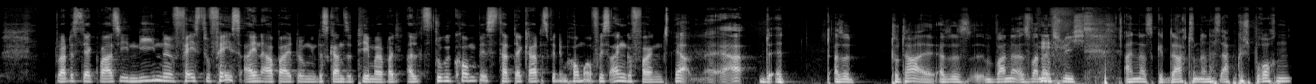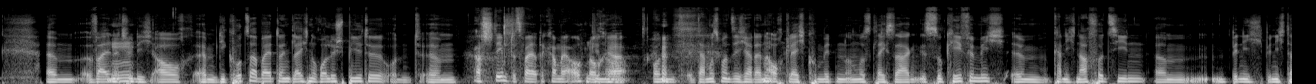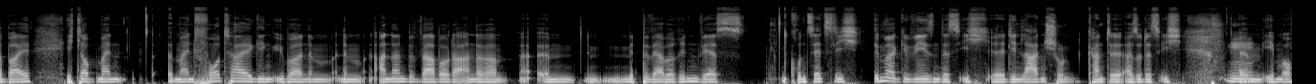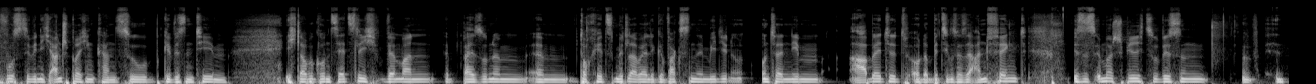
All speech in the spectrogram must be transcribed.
du hattest ja quasi nie eine Face-to-Face-Einarbeitung in das ganze Thema, weil als du gekommen bist, hat ja gerade mit dem Homeoffice angefangen. Ja, äh, äh, also total. Also es war, es war natürlich anders gedacht und anders abgesprochen, ähm, weil Mhm. natürlich auch ähm, die Kurzarbeit dann gleich eine Rolle spielte und ähm, Ach stimmt, das war ja, da kam ja auch noch, genau. ja. Und da muss man sich ja dann auch gleich committen und muss gleich sagen, ist okay für mich, ähm, kann ich nachvollziehen, ähm, bin ich bin ich dabei. Ich glaube, mein mein Vorteil gegenüber einem, einem anderen Bewerber oder anderer äh, ähm, Mitbewerberin wäre es grundsätzlich immer gewesen, dass ich äh, den Laden schon kannte, also dass ich mhm. ähm, eben auch wusste, wen ich ansprechen kann zu gewissen Themen. Ich glaube grundsätzlich, wenn man bei so einem ähm, doch jetzt mittlerweile gewachsenen Medienunternehmen arbeitet oder beziehungsweise anfängt, ist es immer schwierig zu wissen,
